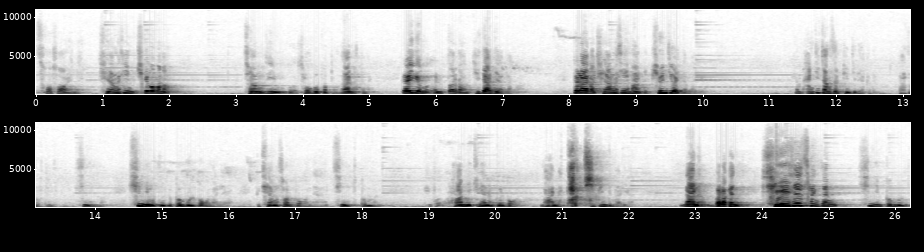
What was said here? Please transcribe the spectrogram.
소, 소화했네. 최양심 최고가만, 최양심 그 소급밖에 안 했단 말이야. 그러니까 이게 뭐, 얼른 돌아가면 기자되었다고. 그래가 최양심한테 편지가 있단 말이야. 만지 장설 편지를 했거든. 가서 어떤 신님, 신님 어떤 그 법문을 보고 말이야. 그 최양소를 보고 내가 신 법문, 화미 주하는 그걸 보고 마음이 탁 집힌단 말이야. 나는 뭐라 했는데, 세세 상상 신님 법문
